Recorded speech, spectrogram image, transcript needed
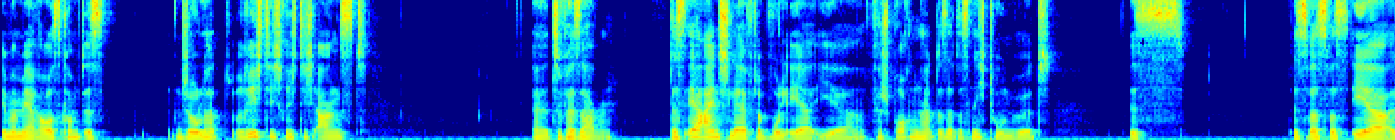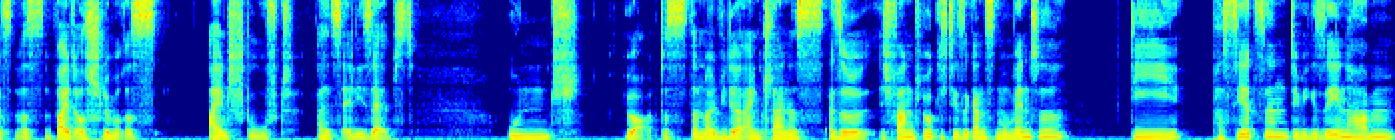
immer mehr rauskommt, ist, Joel hat richtig, richtig Angst äh, zu versagen. Dass er einschläft, obwohl er ihr versprochen hat, dass er das nicht tun wird, ist, ist was, was er als was weitaus Schlimmeres einstuft als Ellie selbst. Und ja, das ist dann mal wieder ein kleines, also ich fand wirklich diese ganzen Momente, die passiert sind, die wir gesehen haben,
